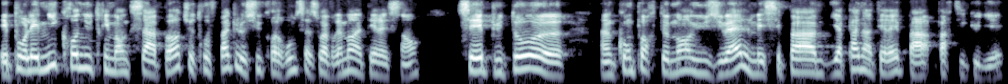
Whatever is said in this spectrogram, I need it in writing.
Et pour les micronutriments que ça apporte, je trouve pas que le sucre roux, ça soit vraiment intéressant. C'est plutôt euh, un comportement usuel, mais c'est pas, il n'y a pas d'intérêt particulier.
